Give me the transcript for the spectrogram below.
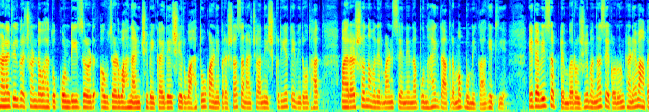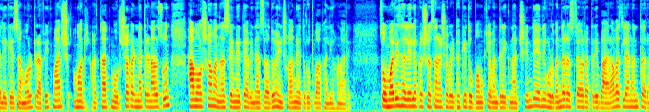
ठाण्यातील प्रचंड वाहतूक कोंडी जड अवजड वाहनांची बेकायदेशीर वाहतूक आणि प्रशासनाच्या निष्क्रियतेविरोधात महाराष्ट्र नवनिर्माण सेनेनं पुन्हा एकदा आक्रमक भूमिका घेतली आहे. येत्या वीस सप्टेंबर रोजी मनसेकडून ठाणे महापालिकेसमोर ट्रॅफिक मार्च मोर अर्थात मोर्चा काढण्यात येणार असून हा मोर्चा मनसे नेते अविनाश जाधव यांच्या नेतृत्वाखाली होणार आहे. सोमवारी झालेल्या प्रशासनाच्या बैठकीत उपमुख्यमंत्री एकनाथ शिंदे यांनी घोडबंदर रस्त्यावर रात्री बारा वाजल्यानंतर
